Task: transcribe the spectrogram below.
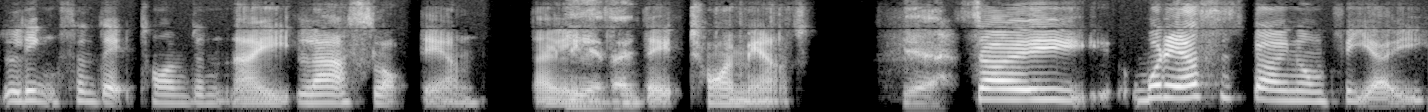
lengthened that time, didn't they? Last lockdown, they Yeah, lengthened that time out. Yeah. So, what else is going on for you?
